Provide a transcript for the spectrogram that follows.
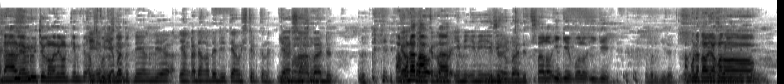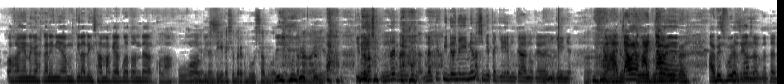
ada hal yang lucu kalau mungkin ke habis Ini putus dia kan. badutnya yang dia yang kadang ada di tiang listrik tuh nah. Biasa badut. aku udah tahu ke nah, nomor ini ini ini. badut Follow IG, follow IG. aku udah tahu ya kalau orang yang dengarkan ini ya mungkin ada yang sama kayak aku atau enggak. Kalau aku kalau habis Nanti kita sebar ke busam kok. Tenang aja. Kita langsung nanti, nanti videonya ini langsung kita kirim ke ke IG-nya. kacau ya kacau ya. habis putus kan?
